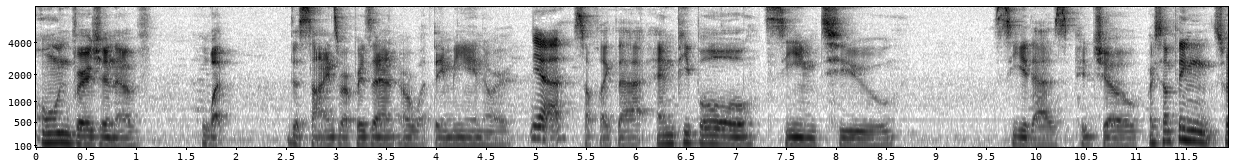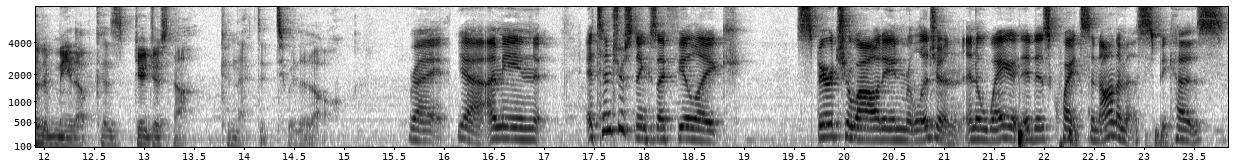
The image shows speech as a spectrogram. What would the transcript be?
own version of what the signs represent or what they mean or Yeah, stuff like that. And people seem to see it as a joke or something sort of made up because they're just not connected to it at all. right. Yeah, I mean, it's interesting because I feel like spirituality and religion, in a way, it is quite synonymous because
